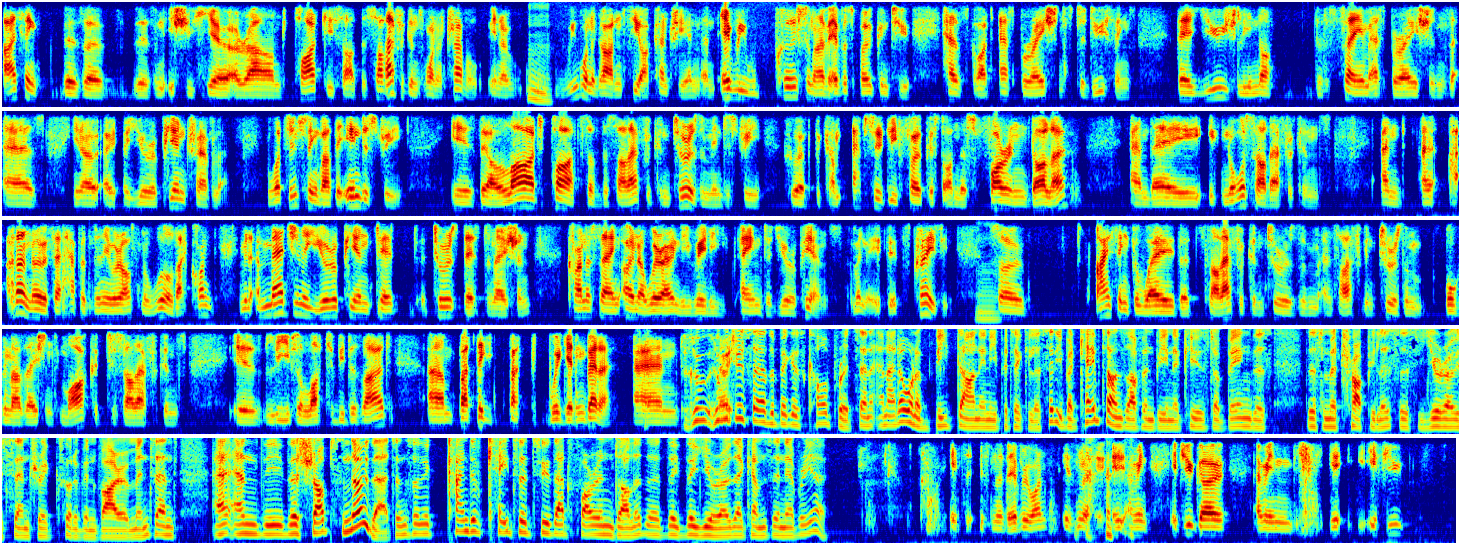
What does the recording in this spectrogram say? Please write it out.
I think there's a there's an issue here around partly South, South Africans want to travel. You know, mm. we want to go out and see our country, and, and every person I've ever spoken to has got aspirations to do things. They're usually not the same aspirations as you know a, a European traveler. What's interesting about the industry is there are large parts of the South African tourism industry who have become absolutely focused on this foreign dollar, and they ignore South Africans. And I, I don't know if that happens anywhere else in the world. I can't. I mean, imagine a European te- tourist destination kind of saying, "Oh no, we're only really aimed at Europeans." I mean, it, it's crazy. Mm. So, I think the way that South African tourism and South African tourism organizations market to South Africans is leaves a lot to be desired. Um, but they, but we're getting better. And who who know, would you say are the biggest culprits? And and I don't want to beat down any particular city, but Cape Town's often been accused of being this this metropolis, this Eurocentric sort of environment, and and the, the shops know that, and so they kind of cater to that foreign dollar, the, the, the euro that comes in every year. Isn't it everyone? Isn't it? I mean, if you go, I mean, if you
